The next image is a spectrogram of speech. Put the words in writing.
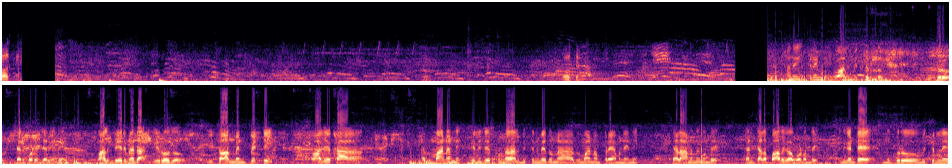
okay okay అని వాళ్ళ మిత్రులు ముగ్గురు చనిపోవడం జరిగింది. వాళ్ళ పేరు మీద ఈరోజు ఈ టోర్నమెంట్ పెట్టి వాళ్ళ యొక్క అభిమానాన్ని తెలియజేసుకున్నారు వాళ్ళ మిత్రుల మీద ఉన్న అభిమానం ప్రేమని చాలా ఆనందంగా ఉంది. కానీ చాలా బాధగా కూడా ఉంది. ఎందుకంటే ముగ్గురు మిత్రుల్ని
